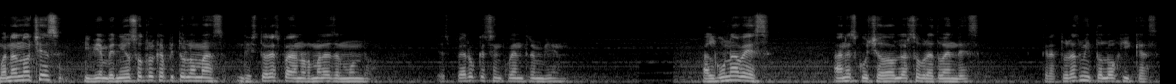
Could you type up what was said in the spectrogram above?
Buenas noches y bienvenidos a otro capítulo más de Historias Paranormales del Mundo. Espero que se encuentren bien. ¿Alguna vez han escuchado hablar sobre duendes? Criaturas mitológicas,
